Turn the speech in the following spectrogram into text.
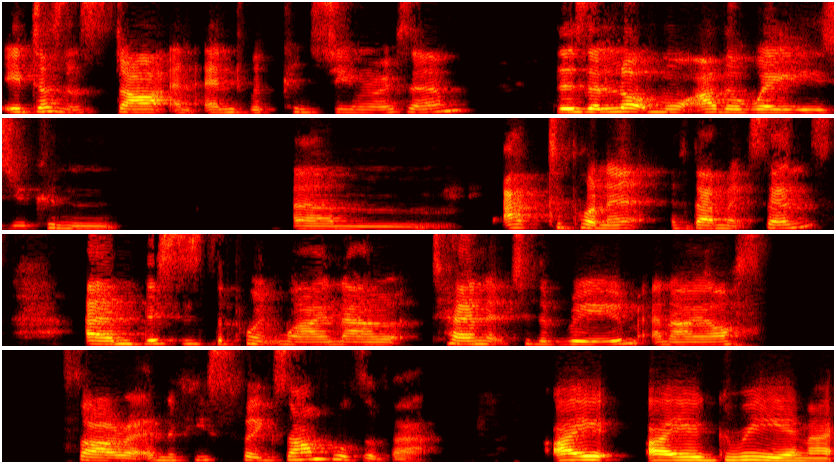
it doesn't start and end with consumerism. There's a lot more other ways you can um, act upon it if that makes sense and this is the point where i now turn it to the room and i ask sara and if you for examples of that I I agree, and I,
